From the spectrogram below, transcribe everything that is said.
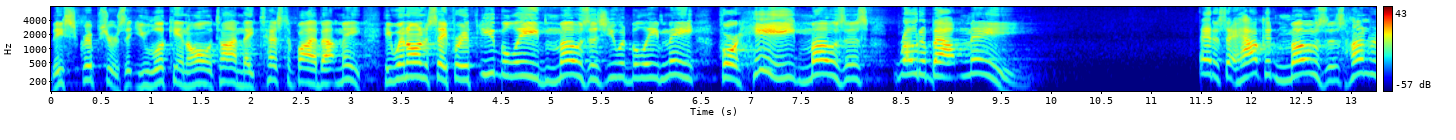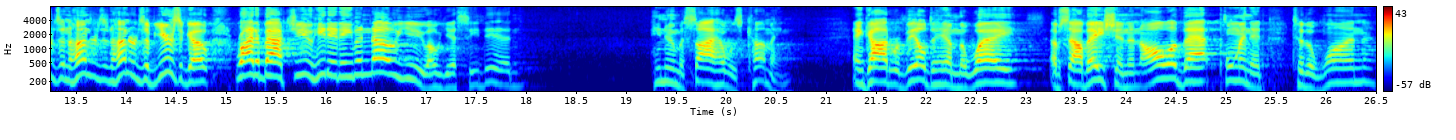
these scriptures that you look in all the time, they testify about me. He went on to say, For if you believe Moses, you would believe me, for he, Moses, wrote about me. They had to say, How could Moses, hundreds and hundreds and hundreds of years ago, write about you? He didn't even know you. Oh, yes, he did. He knew Messiah was coming. And God revealed to him the way of salvation, and all of that pointed to the one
